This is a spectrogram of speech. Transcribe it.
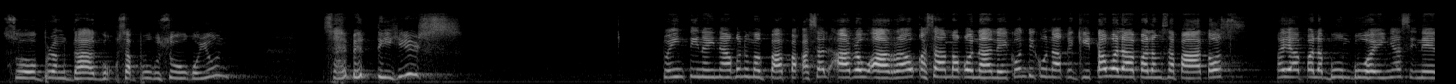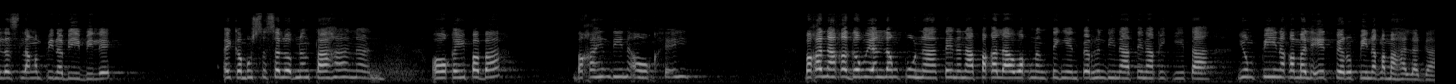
Sobrang dagok sa puso ko yun. 70 years. 29 na ako nung magpapakasal, araw-araw, kasama ko nanay ko, hindi ko nakikita, wala palang sapatos. Kaya pala buong buhay niya, sinelas lang ang pinabibili. Ay, kamusta sa loob ng tahanan? Okay pa ba? Baka hindi na okay. Baka nakagawian lang po natin na napakalawak ng tingin pero hindi natin nakikita yung pinakamaliit pero pinakamahalaga.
